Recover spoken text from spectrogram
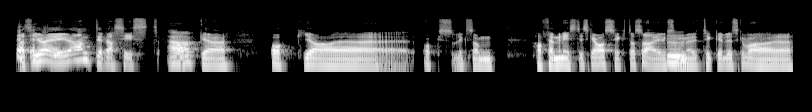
alltså jag är ju antirasist. Ja. Och, eh, och jag eh, också liksom har feministiska åsikter och sådär. Jag liksom, Mm. tycker det ska vara... eh,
